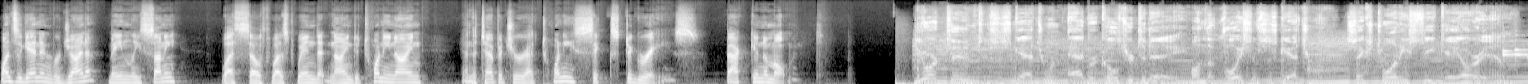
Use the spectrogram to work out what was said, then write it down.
Once again in Regina, mainly sunny. West southwest wind at 9 to 29 and the temperature at 26 degrees. Back in a moment. You're tuned to Saskatchewan Agriculture Today on the Voice of Saskatchewan, 620 CKRM.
